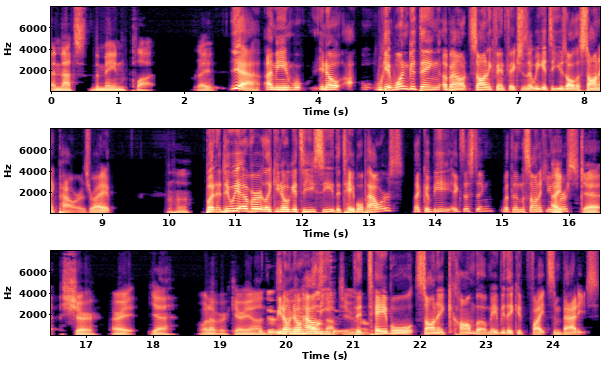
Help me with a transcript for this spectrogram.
and that's the main plot, right? Yeah, I mean, you know, we get one good thing about Sonic fan fiction is that we get to use all the Sonic powers, right? Uh-huh. But do we ever, like, you know, get to see the table powers that could be existing within the Sonic universe? I get sure. All right, yeah, whatever. Carry on. Do- we don't know how the you the know. table Sonic combo. Maybe they could fight some baddies.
